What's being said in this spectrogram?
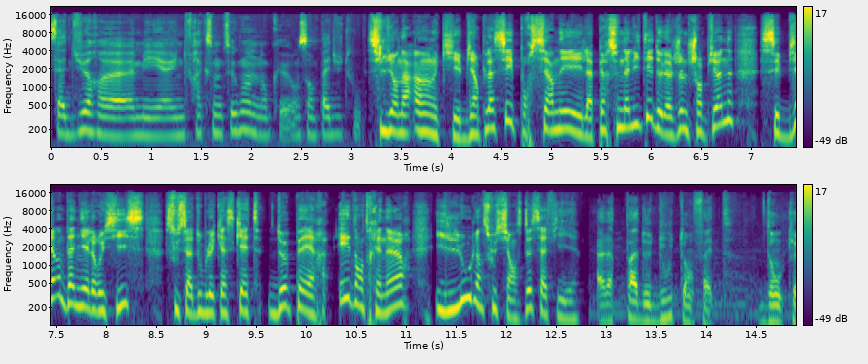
ça dure euh, mais euh, une fraction de seconde, donc euh, on sent pas du tout. S'il y en a un qui est bien placé pour cerner la personnalité de la jeune championne, c'est bien Daniel Russis. Sous sa double casquette de père et d'entraîneur, il loue l'insouciance de sa fille. Elle n'a pas de doute en fait. Donc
